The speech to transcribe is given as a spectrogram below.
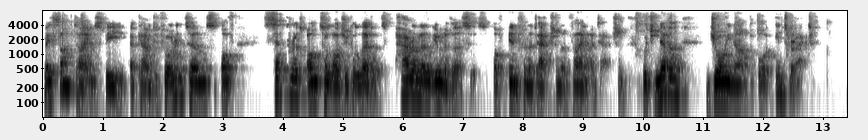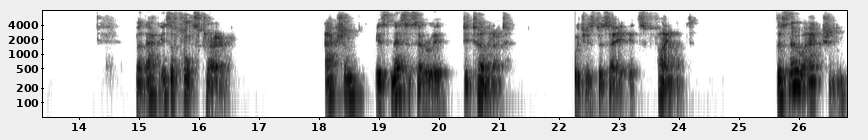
may sometimes be accounted for in terms of separate ontological levels, parallel universes of infinite action and finite action, which never join up or interact. But that is a false trail. Action is necessarily determinate, which is to say it's finite. There's no action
